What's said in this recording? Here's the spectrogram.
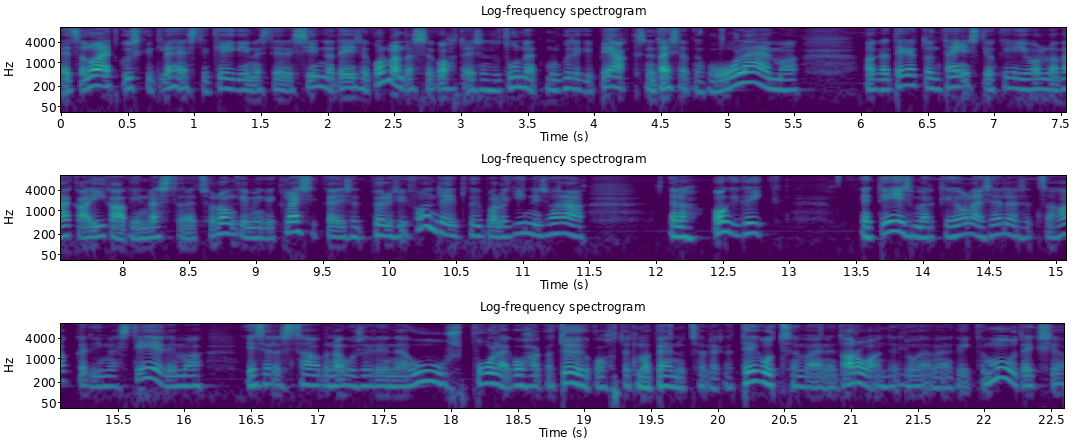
et sa loed kuskilt lehest, et keegi investeeris sinna teise, kolmandasse kohta ja siis on see tunne, et mul kuidagi peaks need asjad nagu olema, aga tegelikult on täiesti okei okay olla väga igav investor, et sul ongi mingid klassikalised börsifondid, võib-olla kinnisvara ja noh, ongi kõik et eesmärk ei ole selles, et sa hakkad investeerima ja sellest saab nagu selline uus poole kohaga töökoht, et ma pean nüüd sellega tegutsema ja neid aruandeid lugema ja kõike muud, eks ju,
